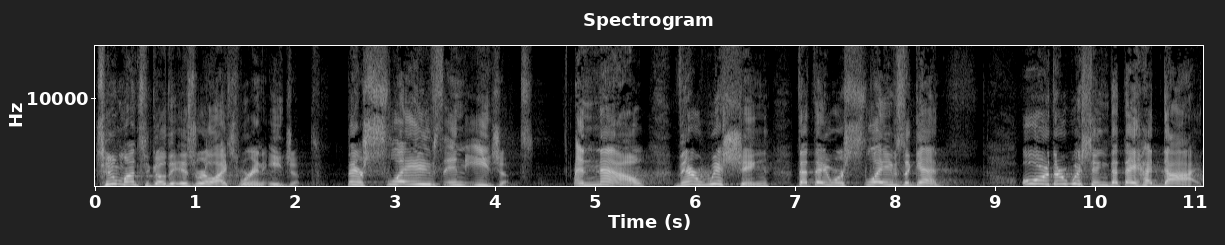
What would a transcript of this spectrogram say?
Two months ago, the Israelites were in Egypt. They are slaves in Egypt. And now they're wishing that they were slaves again, or they're wishing that they had died.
